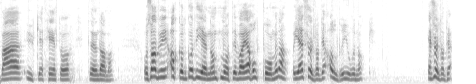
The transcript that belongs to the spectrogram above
hver uke et helt år til denne dama. Og så hadde vi akkurat gått igjennom på en måte hva jeg holdt på med. da, Og jeg følte at jeg aldri gjorde nok. Jeg følte at jeg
